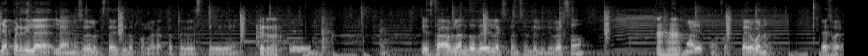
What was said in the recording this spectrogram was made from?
Ya perdí la, la, emoción de lo que estaba diciendo por la gata, pero este. Perdón. Eh, estaba hablando de la expansión del universo. Ajá. No, ya se me fue. Pero bueno, eso era.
